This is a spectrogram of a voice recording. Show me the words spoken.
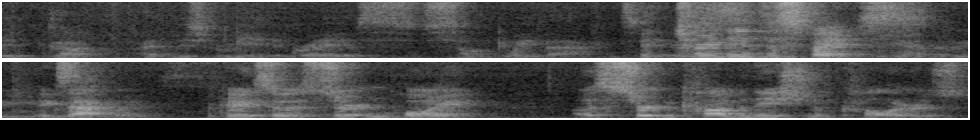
It got, at least for me, the gray is sunk way back. It turned into space. Yeah. Exactly. Okay, so at a certain point, a certain combination of colors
